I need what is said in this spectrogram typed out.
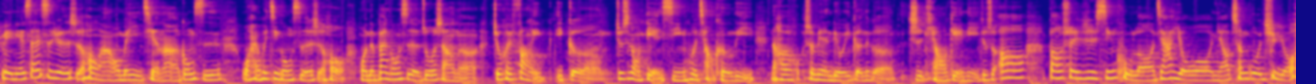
每年三四月的时候啊，我们以前啊，公司我还会进公司的时候，我的办公室的桌上呢就会放一一个就是那种点心或巧克力，然后顺便留一个那个纸条给你，就说哦，报税日辛苦喽，加油哦，你要撑过去哦。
